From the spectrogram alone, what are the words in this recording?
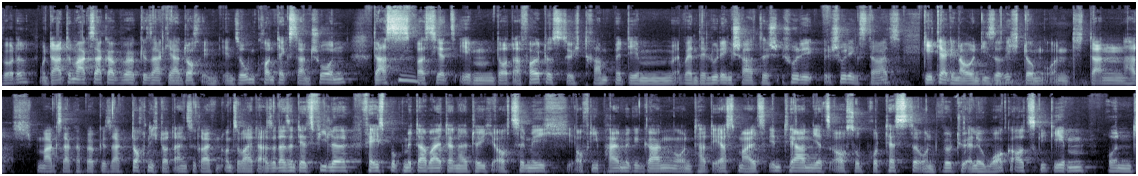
würde? Und da hatte Mark Zuckerberg gesagt, ja doch, in, in so einem Kontext dann schon. Das, hm. was jetzt eben dort erfolgt ist durch Trump mit dem When the Looting Starts, Shooting Starts, geht ja genau in diese Richtung. Und dann hat Mark Zuckerberg gesagt, doch nicht dort einzugreifen und so weiter. Also da sind jetzt viele Facebook-Mitarbeiter natürlich auch ziemlich auf die Palme gegangen und hat erstmals intern jetzt auch so Proteste und virtuelle Walkouts gegeben. Und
